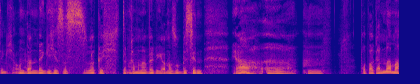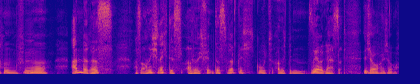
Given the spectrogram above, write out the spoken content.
Denke ich auch. Und ja. dann denke ich, ist es wirklich, dann kann man da wirklich auch noch so ein bisschen, ja, äh, hm, Propaganda machen für Mhm. anderes, was auch nicht schlecht ist. Also ich finde das wirklich gut. Also ich bin sehr begeistert. Ich auch, ich auch.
